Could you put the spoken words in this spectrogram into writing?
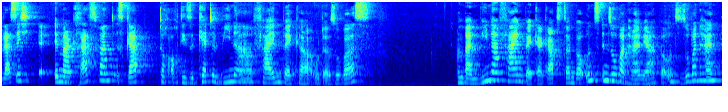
Was ich äh, immer krass fand, es gab doch auch diese Kette Wiener Feinbäcker oder sowas. Und beim Wiener Feinbäcker gab es dann bei uns in Sobernheim, ja, bei uns in Sobernheim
